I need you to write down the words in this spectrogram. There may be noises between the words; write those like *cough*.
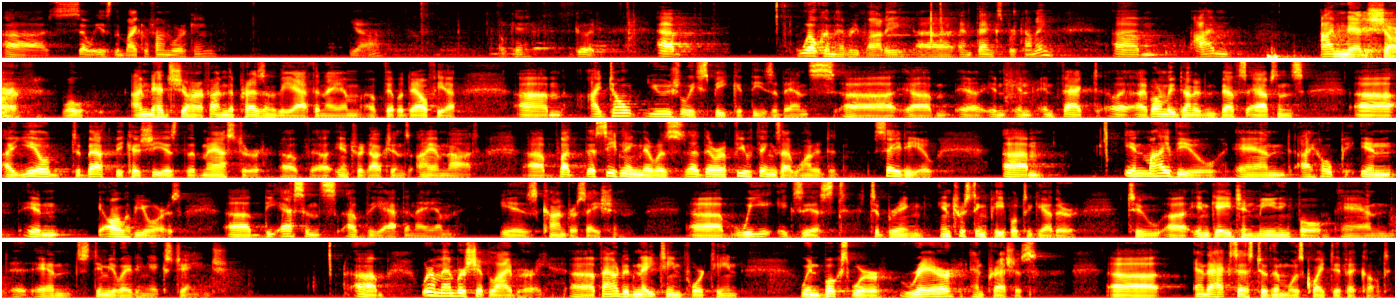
Uh, So is the microphone working? Yeah? Okay, good. Um, Welcome, everybody, uh, and thanks for coming. Um, I'm, I'm Ned Scharf. Well, I'm Ned Scharf. I'm the president of the Athenaeum of Philadelphia. Um, I don't usually speak at these events. Uh, um, uh, in, in, in fact, uh, I've only done it in Beth's absence. Uh, I yield to Beth because she is the master of uh, introductions. I am not. Uh, but this evening there was uh, there were a few things I wanted to say to you. Um, in my view, and I hope in in all of yours, uh, the essence of the Athenaeum is conversation. Uh, we exist to bring interesting people together to uh, engage in meaningful and, and stimulating exchange. Um, we're a membership library, uh, founded in 1814 when books were rare and precious, uh, and access to them was quite difficult.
